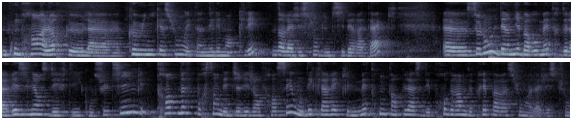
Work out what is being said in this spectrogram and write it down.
on comprend alors que la communication est un élément clé dans la gestion d'une cyberattaque. Euh, selon le dernier baromètre de la résilience des FTI Consulting, 39% des dirigeants français ont déclaré qu'ils mettront en place des programmes de préparation à la gestion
